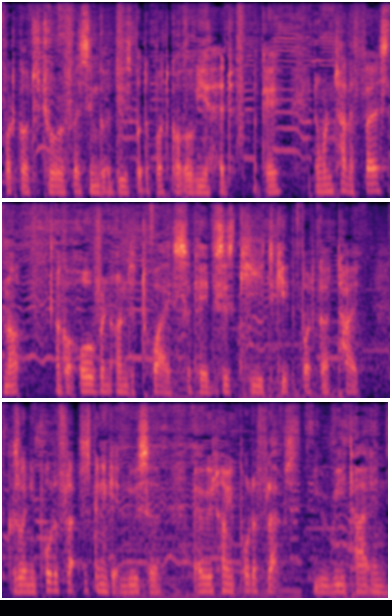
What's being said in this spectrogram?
podcast tutorial, first thing you gotta do is put the podcast over your head, okay? Now when I'm tying the first knot, I got over and under twice, okay? This is key to keep the podcast tight. Because when you pull the flaps, it's gonna get looser. But every time you pull the flaps, you re-tighten.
